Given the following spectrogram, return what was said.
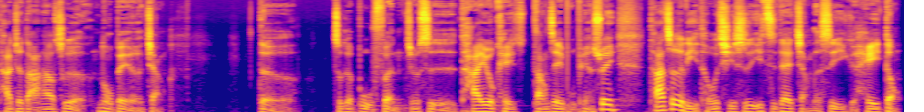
他就拿到这个诺贝尔奖。的这个部分，就是他又可以当这部片，所以他这个里头其实一直在讲的是一个黑洞，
